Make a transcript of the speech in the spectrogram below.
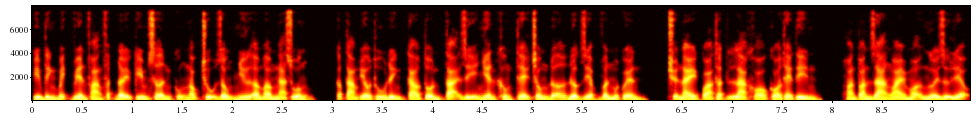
Kim tinh bích viên phảng phất đẩy kim sơn cũng ngọc trụ giống như ầm ầm ngã xuống, cấp tám yêu thú đỉnh cao tồn tại dĩ nhiên không thể chống đỡ được diệp vân một quyền, chuyện này quả thật là khó có thể tin, hoàn toàn ra ngoài mọi người dự liệu.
